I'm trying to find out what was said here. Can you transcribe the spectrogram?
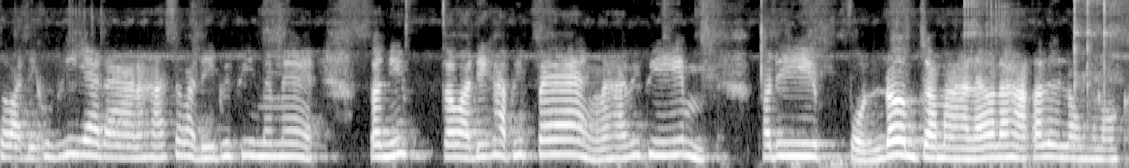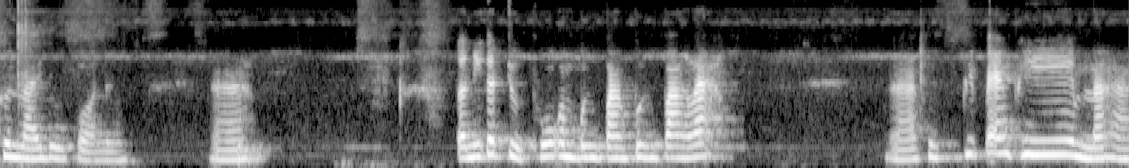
สวัสดีคุณพี่ยาดานะคะ สวัสดีพี่พี่แม่แม่ๆตอนนี้สวัสดีค่ะพี่แป้งนะคะ พี่พิมพ์ พอดีฝนเริ่มจะมาแล้วนะคะ ก็เลยลองลองขึ้นไลฟ์ดูก่อนหนึ่งนะตอนนี้ก็จุดพลุกันปึงปังปึงปังแล้วนะคุณพี่แป้งพิมพ์นะคะ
